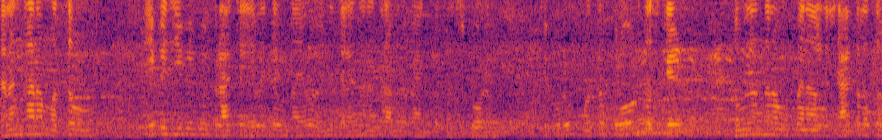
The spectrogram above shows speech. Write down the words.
తెలంగాణ మొత్తం ఏపీజీబీబీ బ్రాంచ్లు ఏవైతే ఉన్నాయో అన్ని తెలంగాణ గ్రామీణ బ్యాంకులో కలిసిపోవడం. ఇప్పుడు మొత్తం త్రూఅవుట్ ద స్టేట్ తొమ్మిది వందల ముప్పై నాలుగు శాఖలతో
